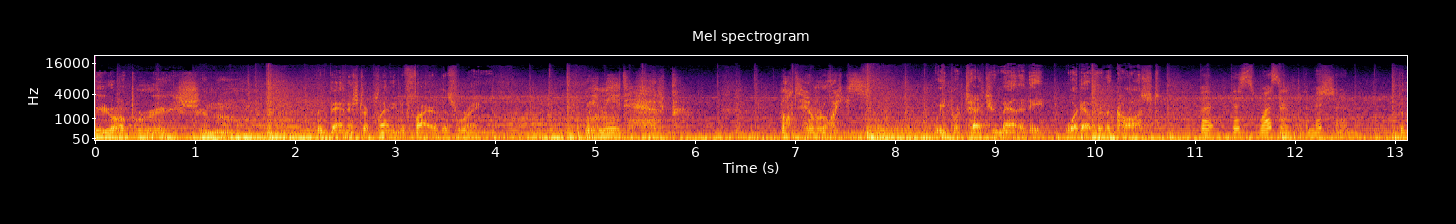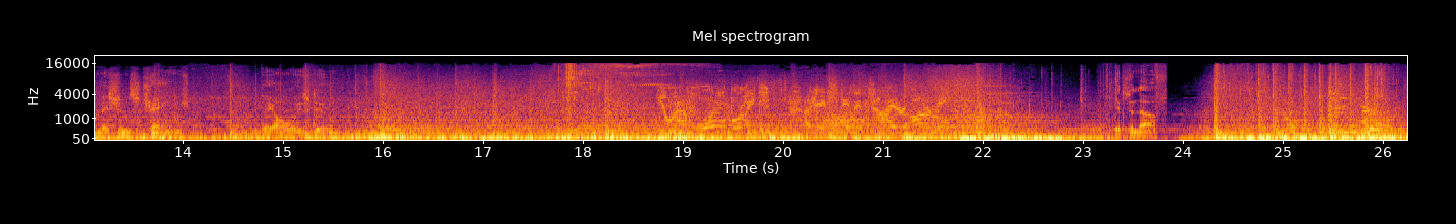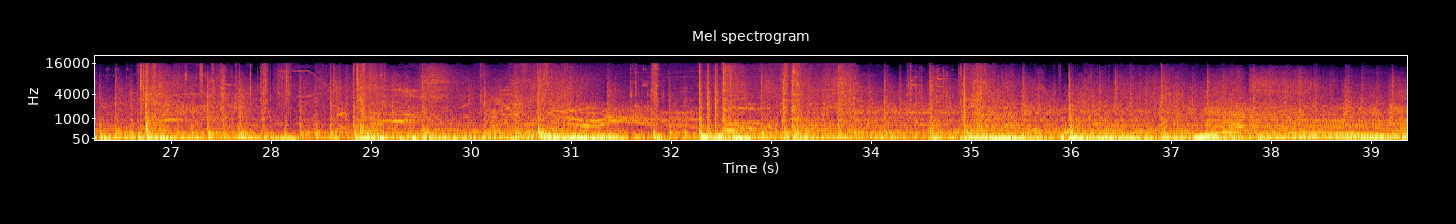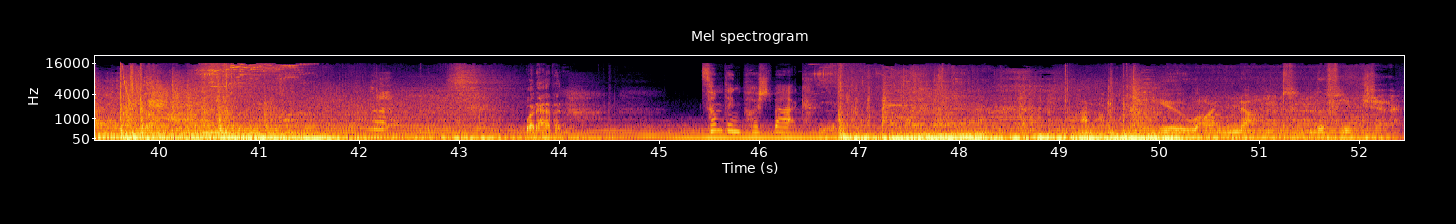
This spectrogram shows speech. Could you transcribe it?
be operational. The Banished are planning to fire this ring. We need help, not heroics. We protect humanity, whatever the cost. But this wasn't the mission. The missions change. They always do. You have one bullet against an entire army. It's enough. Something pushed back. You are not the future.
